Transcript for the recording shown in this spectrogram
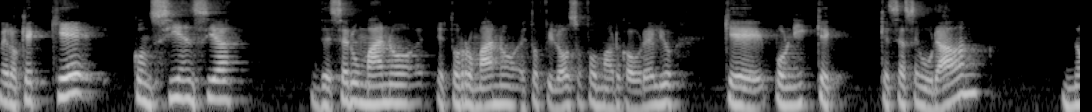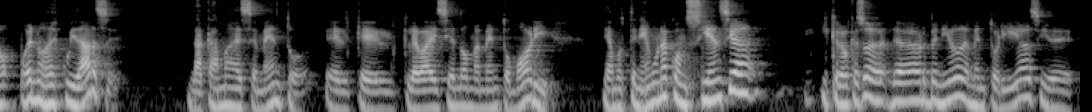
Pero qué, qué conciencia de ser humano estos romanos, estos filósofos, Marco Aurelio, que, que, que se aseguraban no, pues no descuidarse. La cama de cemento, el que, le va diciendo memento mori, digamos, tenían una conciencia y creo que eso debe haber venido de mentorías y de...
